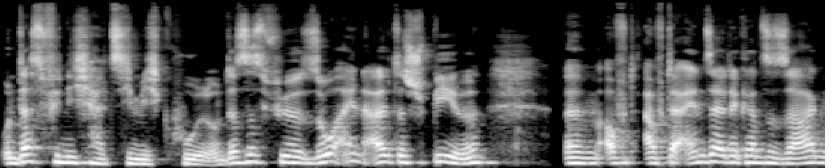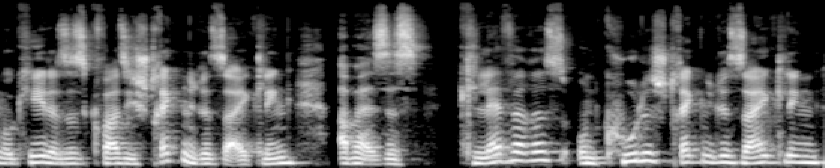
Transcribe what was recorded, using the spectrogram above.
Und das finde ich halt ziemlich cool. Und das ist für so ein altes Spiel. Ähm, auf, auf der einen Seite kannst du sagen, okay, das ist quasi Streckenrecycling, aber es ist cleveres und cooles Streckenrecycling,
